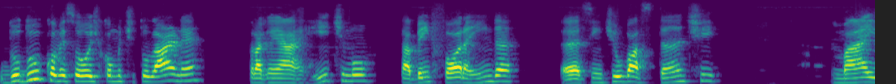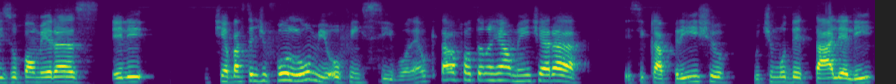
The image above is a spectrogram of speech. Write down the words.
O Dudu começou hoje como titular, né? Para ganhar ritmo, tá bem fora ainda, é, sentiu bastante mas o Palmeiras ele tinha bastante volume ofensivo, né? O que estava faltando realmente era esse capricho, último detalhe ali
